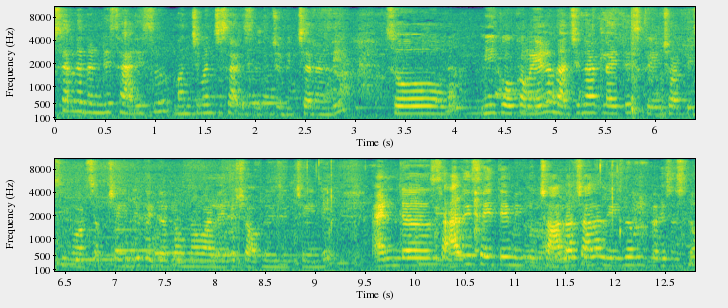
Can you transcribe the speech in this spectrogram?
చూసారు కదండి శారీస్? మంచి మంచి శారీస్ అయితే చూపించారండి. సో మీకు ఒకవేళ నచ్చినట్లయితే స్క్రీన్ షాట్ తీసి వాట్సాప్ చేయండి. దగ్గరలో ఉన్న వాళ్ళైతే షాప్ని విజిట్ చేయండి. అండ్ uh, శారీస్ అయితే మీకు చాలా చాలా రీజనబుల్ ప్రైసెస్లో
